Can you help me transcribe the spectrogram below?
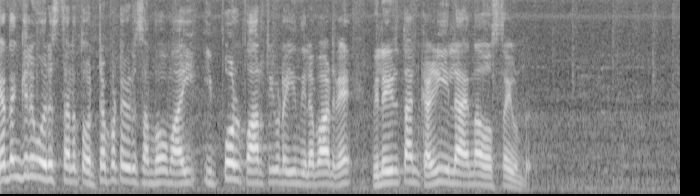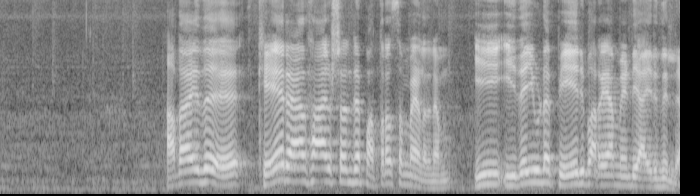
ഏതെങ്കിലും ഒരു സ്ഥലത്ത് ഒറ്റപ്പെട്ട ഒരു സംഭവമായി ഇപ്പോൾ പാർട്ടിയുടെ ഈ നിലപാടിനെ വിലയിരുത്താൻ കഴിയില്ല എന്ന അവസ്ഥയുണ്ട്. അതായത് കെ രാധാകൃഷ്ണന്റെ പത്രസമ്മേളനം ഈ ഇരയുടെ പേര് പറയാൻ വേണ്ടി ആയിരുന്നില്ല.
